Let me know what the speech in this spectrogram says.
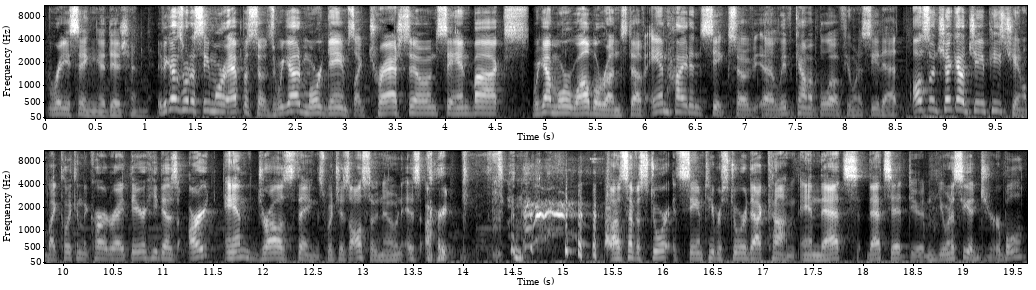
Racing Edition. If you guys want to see more episodes, we got more games like Trash Zone, Sandbox. We got more Wobble Run stuff and Hide and Seek. So uh, leave a comment below if you want to see that. Also, check out JP's channel by clicking the card right there. He does art and draws things, which is also known as art. I also have a store at samtaborstore.com, and that's that's it, dude. You want to see a gerbil?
